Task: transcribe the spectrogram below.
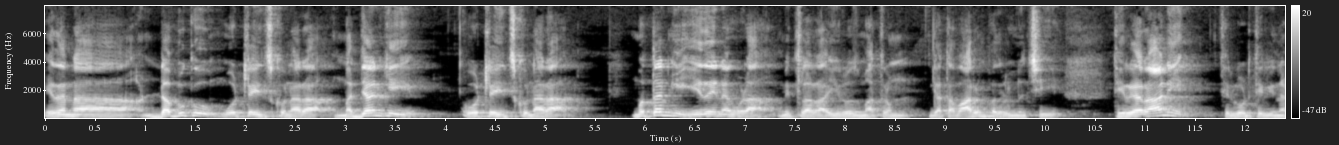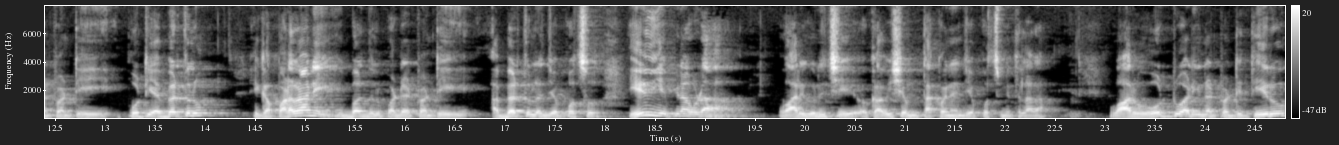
ఏదన్నా డబ్బుకు ఓట్లు వేయించుకున్నారా మద్యానికి ఓట్లు వేయించుకున్నారా మొత్తానికి ఏదైనా కూడా మిత్రులారా ఈరోజు మాత్రం గత వారం పదుల నుంచి తిరగరాని తిరుగుడు తిరిగినటువంటి పోటీ అభ్యర్థులు ఇక పడరాని ఇబ్బందులు పడ్డటువంటి అభ్యర్థులు అని చెప్పొచ్చు. ఏది చెప్పినా కూడా వారి గురించి ఒక విషయం తక్కువనే అని చెప్పొచ్చు మిత్రులారా. వారు ఓటు అడిగినటువంటి తీరు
